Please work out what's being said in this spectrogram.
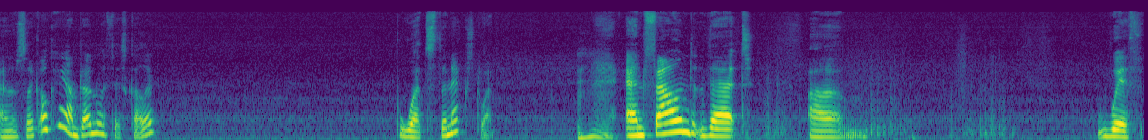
And it's like, okay, I'm done with this color. What's the next one? Mhm. And found that um, with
